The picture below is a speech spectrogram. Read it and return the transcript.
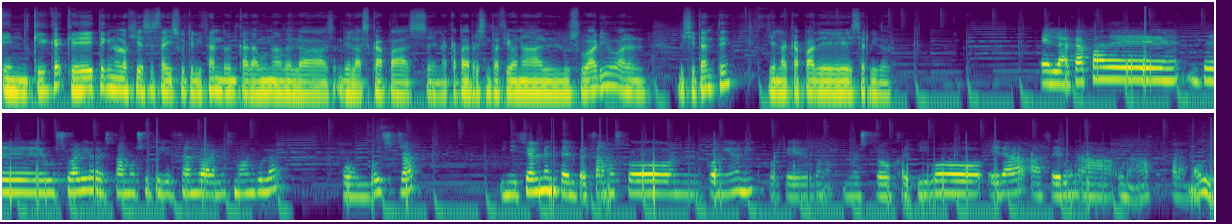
¿En qué, tecnologías estáis utilizando en cada una de las, de las capas? En la capa de presentación al usuario, al visitante y en la capa de servidor. En la capa de, de usuario estamos utilizando ahora mismo Angular con Bootstrap Inicialmente empezamos con, con Ionic porque bueno, nuestro objetivo era hacer una, app para móvil.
